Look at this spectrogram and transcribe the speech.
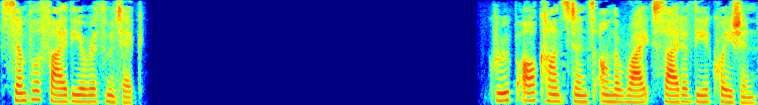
Simplify the arithmetic. Group all constants on the right side of the equation.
